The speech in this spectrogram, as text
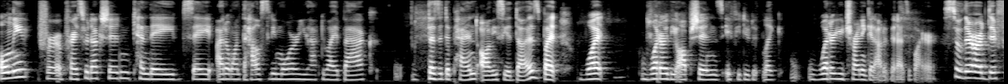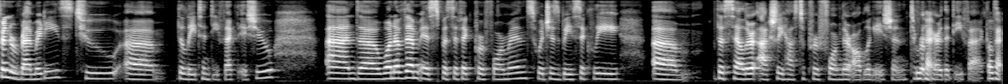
only for a price reduction? Can they say, I don't want the house anymore, you have to buy it back? Does it depend? Obviously, it does. But what what are the options if you do like what are you trying to get out of it as a buyer So there are different remedies to um, the latent defect issue. And uh, one of them is specific performance, which is basically um, the seller actually has to perform their obligation to Okay. repair the defect. okay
